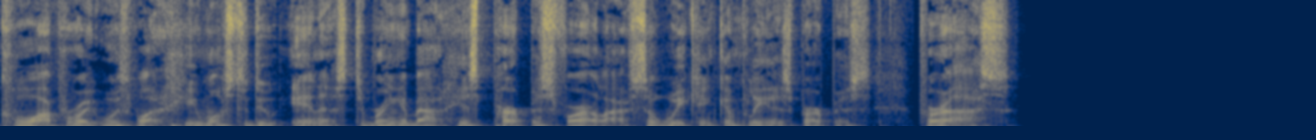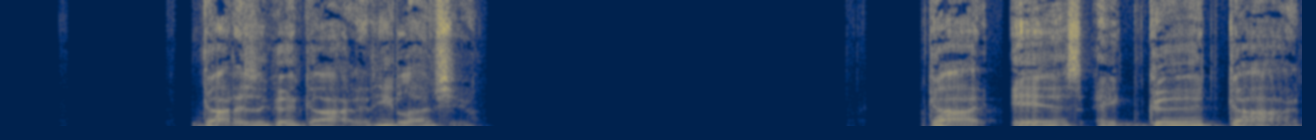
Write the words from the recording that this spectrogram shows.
cooperate with what he wants to do in us to bring about his purpose for our life so we can complete his purpose for us. God is a good God and He loves you. God is a good God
